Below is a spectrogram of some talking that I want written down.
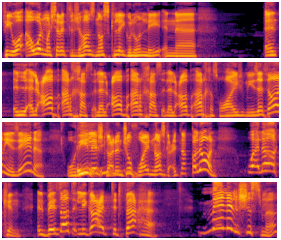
في و... أول ما شريت الجهاز الناس كلها يقولون لي إن الألعاب أرخص الألعاب أرخص الألعاب أرخص. وهاي ميزة ثانية زينة. وذي إيه، ليش إيه، قاعد. نشوف وايد ناس قاعد يتنقلون؟ ولكن البيزات اللي قاعد تدفعها من شو اسمه؟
